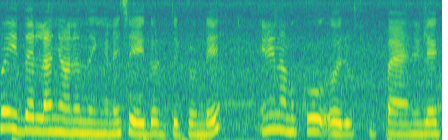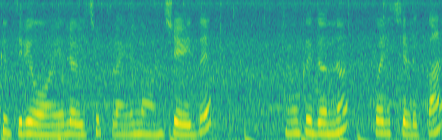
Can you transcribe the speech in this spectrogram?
അപ്പോൾ ഇതെല്ലാം ഞാനൊന്ന് ഇങ്ങനെ ചെയ്തെടുത്തിട്ടുണ്ട്. ഇനി നമുക്ക് ഒരു പാനിലേക്ക് ഇത്തിരി ഓയിൽ ഒഴിച്ച് ഫ്ലെയിം ഓൺ ചെയ്ത് നമുക്കിതൊന്ന് പൊരിച്ചെടുക്കാം.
